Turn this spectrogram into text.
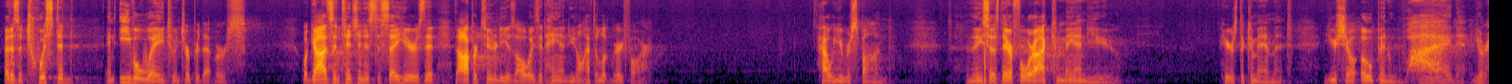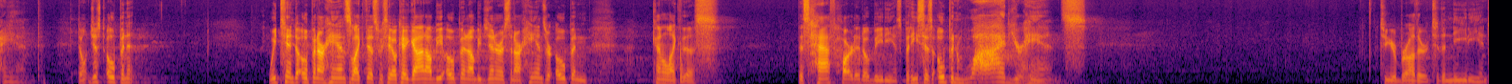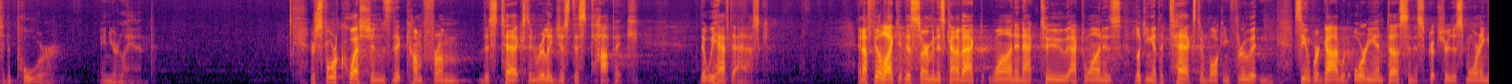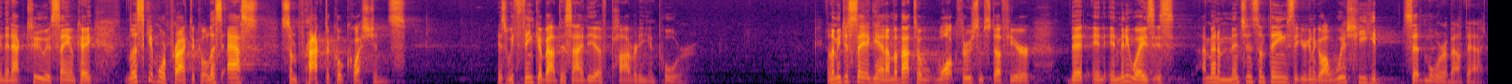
That is a twisted and evil way to interpret that verse. What God's intention is to say here is that the opportunity is always at hand. You don't have to look very far. How will you respond? And then he says, Therefore, I command you. Here's the commandment you shall open wide your hand. Don't just open it. We tend to open our hands like this. We say, okay, God, I'll be open, I'll be generous, and our hands are open kind of like this this half hearted obedience. But he says, open wide your hands to your brother, to the needy, and to the poor in your land. There's four questions that come from this text and really just this topic that we have to ask. And I feel like this sermon is kind of Act 1 and Act 2. Act 1 is looking at the text and walking through it and seeing where God would orient us in the scripture this morning. And then Act 2 is saying, okay, let's get more practical. Let's ask some practical questions as we think about this idea of poverty and poor. And let me just say again, I'm about to walk through some stuff here that in, in many ways is I'm going to mention some things that you're going to go, I wish he had said more about that.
